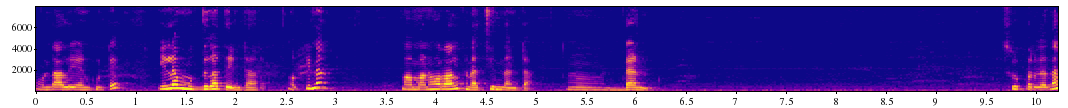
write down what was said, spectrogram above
ఉండాలి అనుకుంటే ఇలా ముద్దుగా తింటారు. ఓకేనా? మా మనవరాలకు నచ్చిందంట. డన్. సూపర్ కదా?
